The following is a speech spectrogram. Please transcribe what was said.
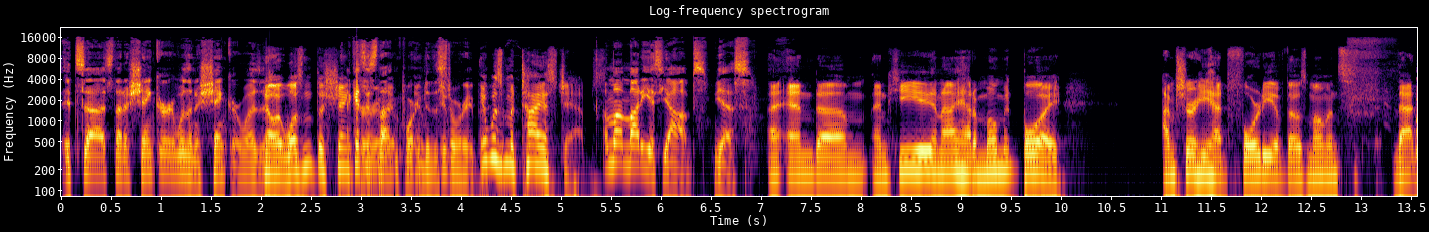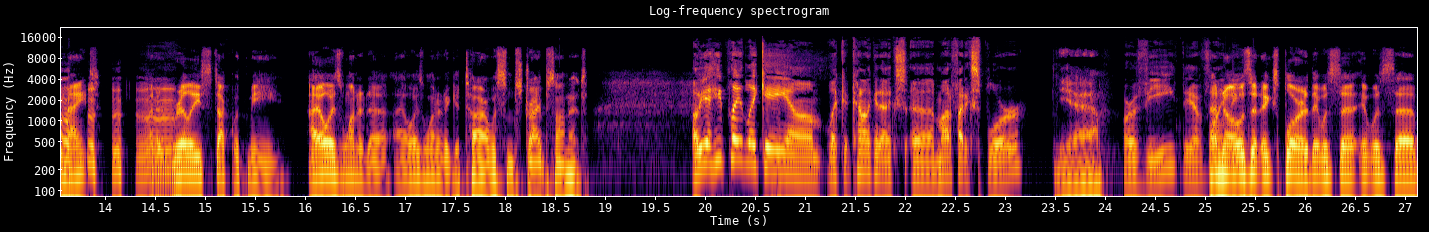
it's uh, it's not a Schenker. It wasn't a Schenker, was it? No, it wasn't the Schenker. I guess it's not It- important to the it- story, It, but- it was Matthias Jabs, I'm Matthias Jobs. Yes. And um, and he and I had a moment. Boy, I'm sure he had 40 of those moments that night, but it really stuck with me. I always wanted a I always wanted a guitar with some stripes on it. Oh yeah, he played like a um like a kind of like an ex, uh, modified Explorer Yeah. or a V. Do you have No, flying no, it was an Explorer. It was uh, it was uh,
